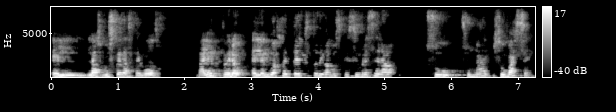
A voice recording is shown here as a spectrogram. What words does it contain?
las búsquedas de voz, ¿vale? Pero el lenguaje texto, digamos que siempre será su, base,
